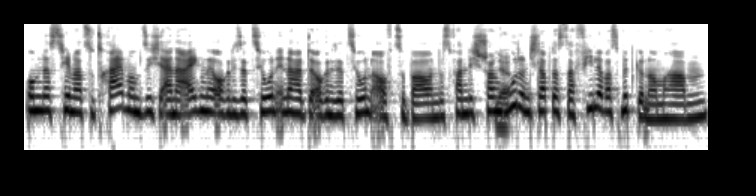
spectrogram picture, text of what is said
um das Thema zu treiben, um sich eine eigene Organisation innerhalb der Organisation aufzubauen. Das fand ich schon Ja. gut und ich glaube, dass da viele was mitgenommen haben.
